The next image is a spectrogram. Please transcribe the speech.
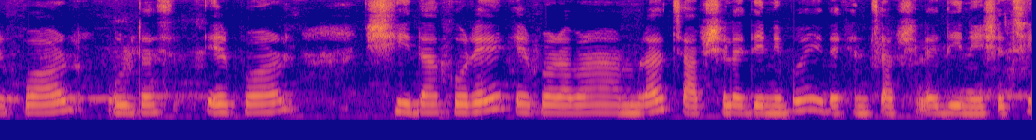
এরপর উল্টা এরপর সিধা করে এরপর আবার আমরা চাপ সেলাই দিয়ে নিব। এই দেখেন, চাপ সেলাই দিয়ে নিয়ে এসেছি।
